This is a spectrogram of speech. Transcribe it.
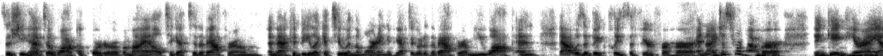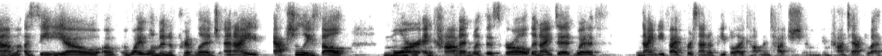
So she'd have to walk a quarter of a mile to get to the bathroom. And that could be like at two in the morning. If you have to go to the bathroom, you walk. And that was a big place of fear for her. And I just remember thinking, here I am, a CEO, a, a white woman of privilege. And I actually felt more in common with this girl than I did with 95% of people I come in touch and in contact with.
